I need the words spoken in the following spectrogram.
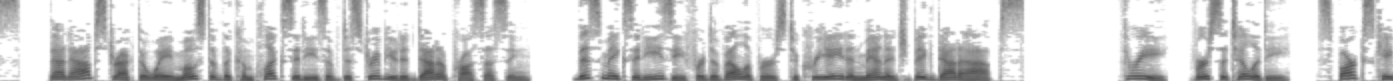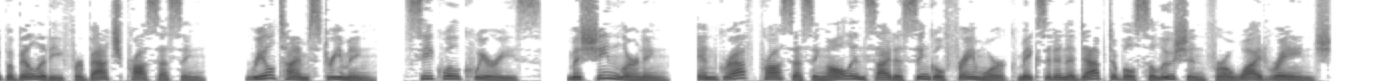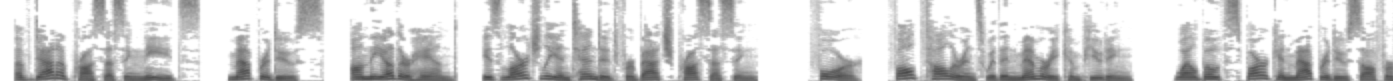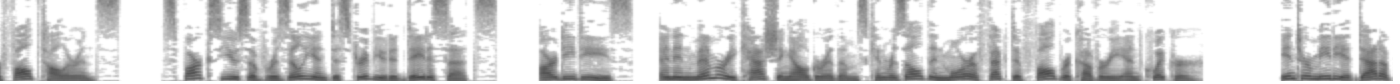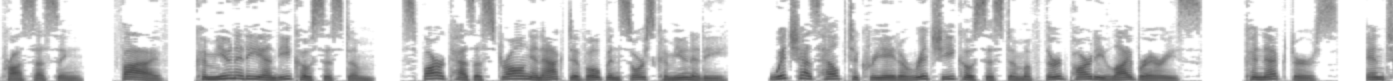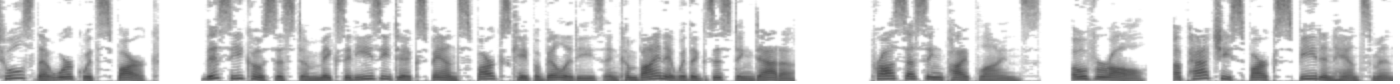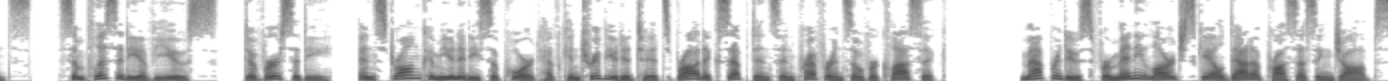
that abstract away most of the complexities of distributed data processing. This makes it easy for developers to create and manage big data apps. 3. Versatility. Spark's capability for batch processing, real time streaming, SQL queries, machine learning, and graph processing all inside a single framework makes it an adaptable solution for a wide range of data processing needs. MapReduce, on the other hand, is largely intended for batch processing. 4. Fault tolerance within memory computing. While both Spark and MapReduce offer fault tolerance, Spark's use of resilient distributed datasets, RDDs, and in-memory caching algorithms can result in more effective fault recovery and quicker intermediate data processing. 5. Community and ecosystem. Spark has a strong and active open source community, which has helped to create a rich ecosystem of third-party libraries, connectors, and tools that work with Spark. This ecosystem makes it easy to expand Spark's capabilities and combine it with existing data processing pipelines. Overall, Apache Spark's speed enhancements, simplicity of use, diversity, and strong community support have contributed to its broad acceptance and preference over Classic MapReduce for many large-scale data processing jobs.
